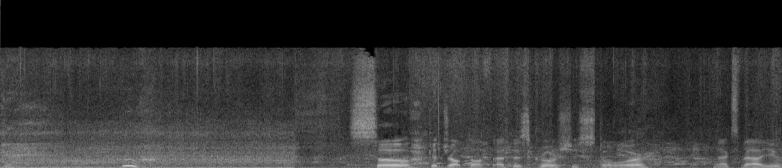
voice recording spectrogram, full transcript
Okay. So, get dropped off at this grocery store, MaxValu,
